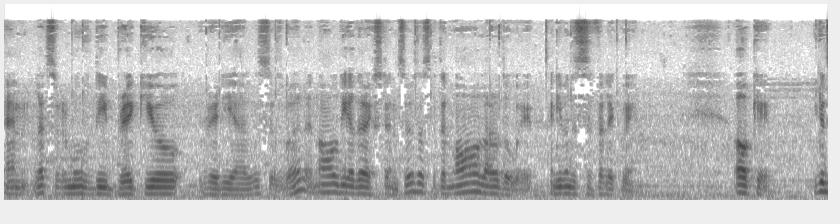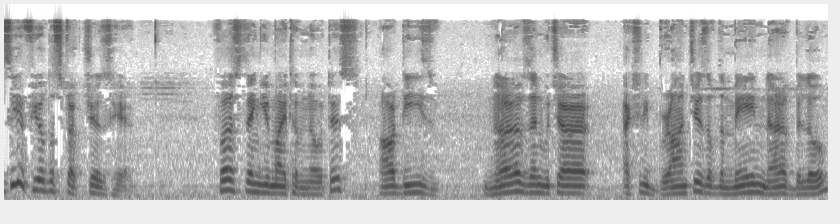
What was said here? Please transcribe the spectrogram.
and let's remove the brachioradialis as well and all the other extensors. Let's get them all out of the way and even the cephalic vein. Okay, you can see a few of the structures here. First thing you might have noticed are these nerves and which are actually branches of the main nerve below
